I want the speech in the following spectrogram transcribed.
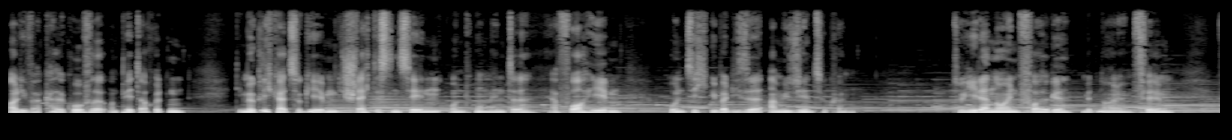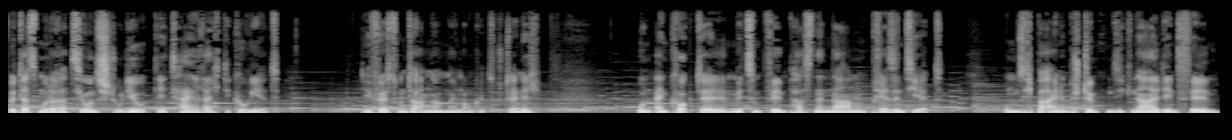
Oliver Kalkofe und Peter Rütten die Möglichkeit zu geben, die schlechtesten Szenen und Momente hervorheben und sich über diese amüsieren zu können. Zu jeder neuen Folge mit neuem Film wird das Moderationsstudio detailreich dekoriert. Hierfür ist unter anderem mein Onkel zuständig. Und ein Cocktail mit zum Film passenden Namen präsentiert, um sich bei einem bestimmten Signal den Film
